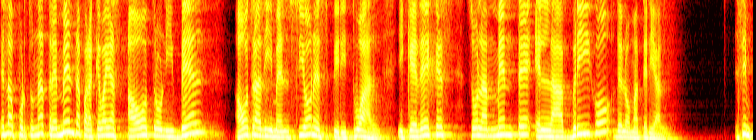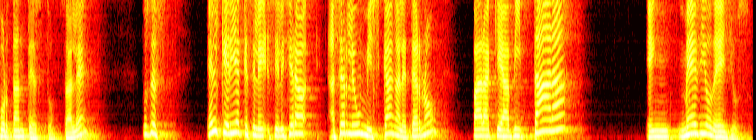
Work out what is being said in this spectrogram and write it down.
es la oportunidad tremenda para que vayas a otro nivel, a otra dimensión espiritual y que dejes solamente el abrigo de lo material. Es importante esto, ¿sale? Entonces, él quería que se le, se le hiciera hacerle un mishkan al Eterno para que habitara en medio de ellos.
